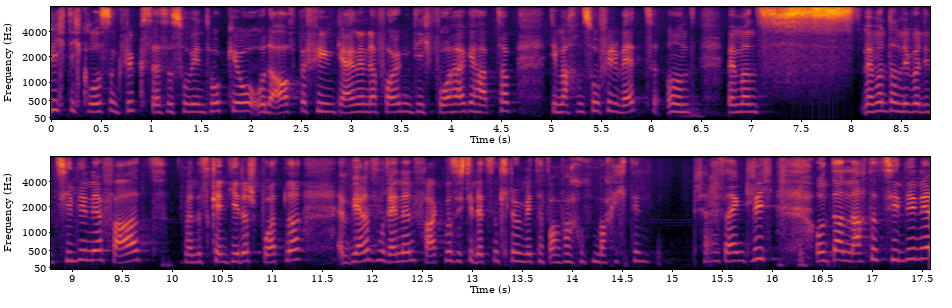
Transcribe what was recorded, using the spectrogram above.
richtig großen Glücks, also so wie in Tokio oder auch bei vielen kleinen Erfolgen, die ich vorher gehabt habe, die machen so viel wett. Und wenn, man's, wenn man dann über die Ziellinie fährt, ich meine, das kennt jeder Sportler, äh, während dem Rennen fragt man sich die letzten Kilometer, warum mache ich den Scheiß eigentlich. Und dann nach der Ziellinie,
